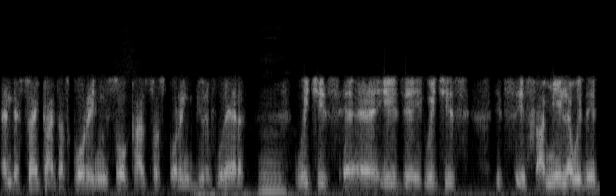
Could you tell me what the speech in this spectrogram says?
and the strikers are scoring. We saw Castro scoring beautiful header, mm. which is, uh, uh is uh, which is, it's, it's familiar with it.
